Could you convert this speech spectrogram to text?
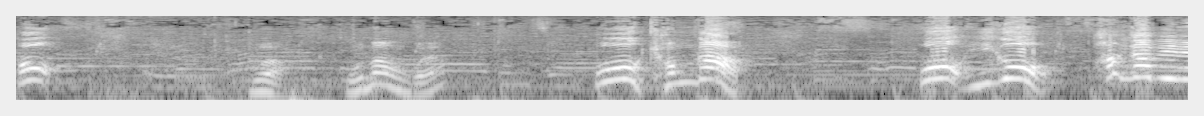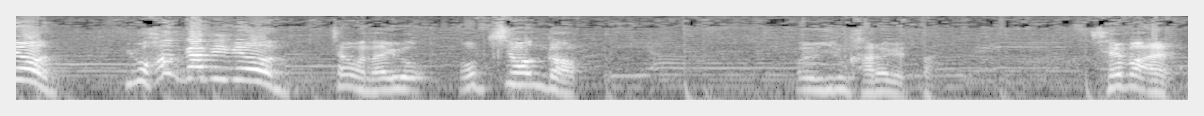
어? 뭐야? 뭐 나온 거야? 오 경갑! 어 이거 환갑이면 이거 환갑이면 잠깐만 나 이거 업지 환갑 어 이름 가려야겠다 제발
